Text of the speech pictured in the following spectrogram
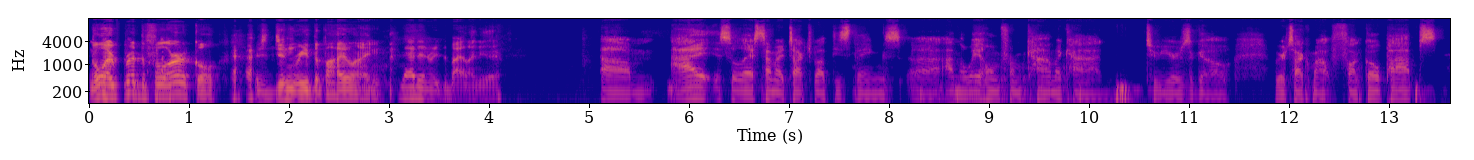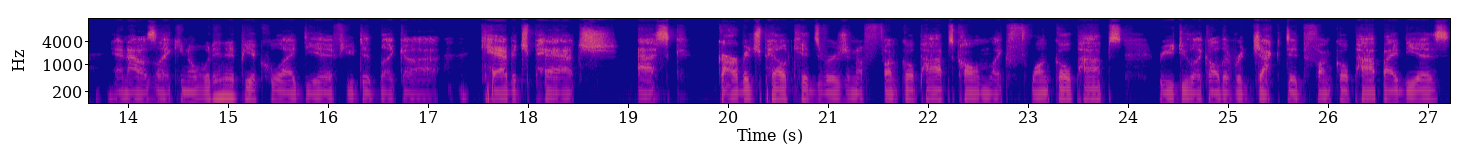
No, I read the full article. I just didn't read the byline. I didn't read the byline either. um i so last time i talked about these things uh on the way home from comic-con two years ago we were talking about funko pops and i was like you know wouldn't it be a cool idea if you did like a cabbage patch esque garbage pail kids version of funko pops call them like flunko pops where you do like all the rejected funko pop ideas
